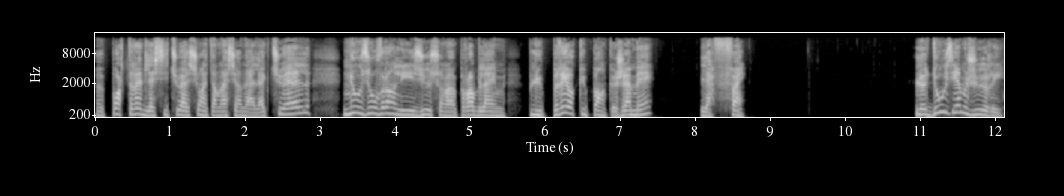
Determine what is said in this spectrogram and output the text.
un portrait de la situation internationale actuelle, nous ouvrant les yeux sur un problème plus préoccupant que jamais, la faim. Le douzième jury.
